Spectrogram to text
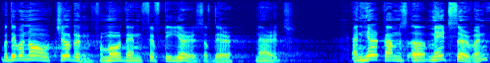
but there were no children for more than 50 years of their marriage. And here comes a maidservant,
